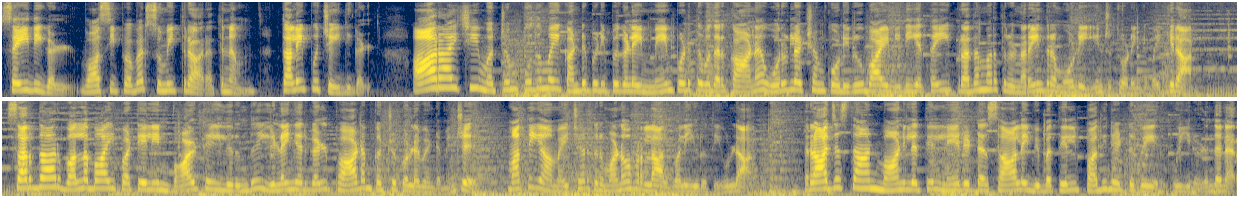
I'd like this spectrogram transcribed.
செய்திகள். வாசிப்பவர் சுமித்ரா ரத்னம். தலைப்புச் செய்திகள். ஆராய்ச்சி மற்றும் புதுமை கண்டுபிடிப்புகளை மேம்படுத்துவதற்கான ஒரு லட்சம் கோடி ரூபாய் நிதியத்தை பிரதமர் திரு நரேந்திர மோடி இன்று தொடங்கி வைக்கிறார். சர்தார் வல்லபாய் பட்டேலின் வாழ்க்கையிலிருந்து இளைஞர்கள் பாடம் கற்றுக்கொள்ள வேண்டும் என்று மத்திய அமைச்சர் திரு மனோகர்லால் வலியுறுத்தியுள்ளார். ராஜஸ்தான் மாநிலத்தில் நேரிட்ட சாலை விபத்தில் பதினெட்டு பேர் உயிரிழந்தனர்.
